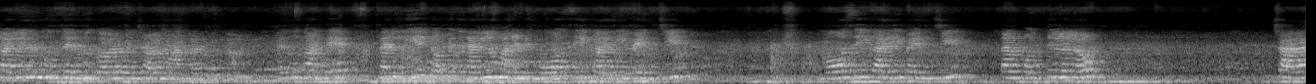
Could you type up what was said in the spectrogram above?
తల్లిని ముందు ఎందుకు గౌరవించాలో మాట్లాడుతున్నాం ఎందుకంటే తల్లి తొమ్మిది నెలలు మనల్ని మోసి కని పెంచి మోసి కని పెంచి తన పొత్తిళ్ళలో చాలా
